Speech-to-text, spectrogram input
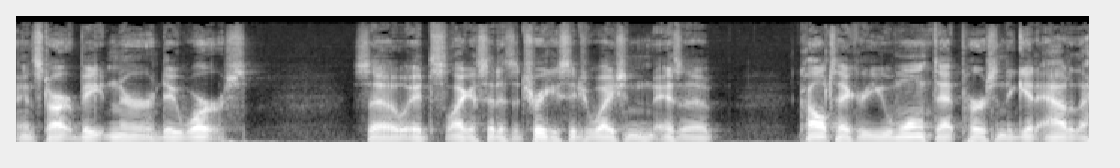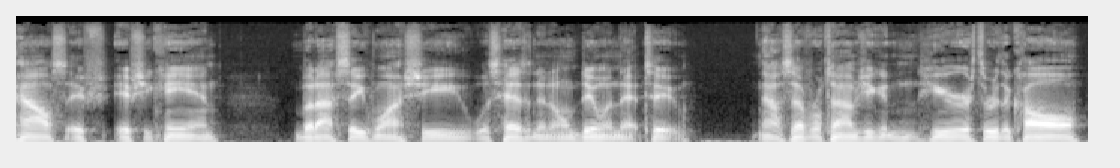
and start beating her or do worse. So it's like I said, it's a tricky situation as a call taker. You want that person to get out of the house if if she can but I see why she was hesitant on doing that too. Now, several times you can hear through the call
